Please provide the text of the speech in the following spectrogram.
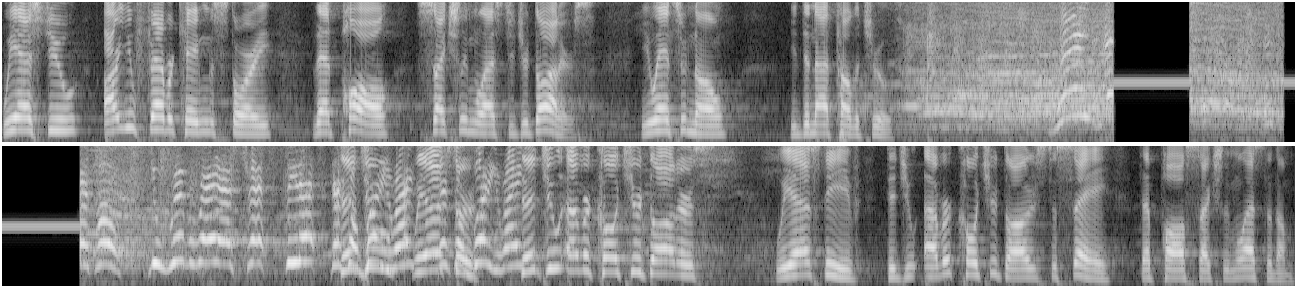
we asked you, are you fabricating the story that Paul sexually molested your daughters? You answered no. You did not tell the truth. Asshole. You river rat ass trash. See that? That's your Did buddy, right? We asked That's her, your buddy, right? Did you ever coach your daughters? We asked Eve, did you ever coach your daughters to say that Paul sexually molested them?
